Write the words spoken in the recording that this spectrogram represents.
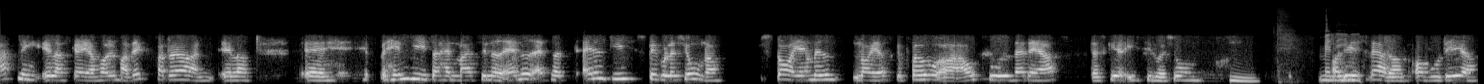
retning, eller skal jeg holde mig væk fra døren, eller øh, henviser han mig til noget andet. Altså alle de spekulationer står jeg med, når jeg skal prøve at afkode, hvad det er, der sker i situationen. Hmm. Men og det er svært at, at vurdere.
